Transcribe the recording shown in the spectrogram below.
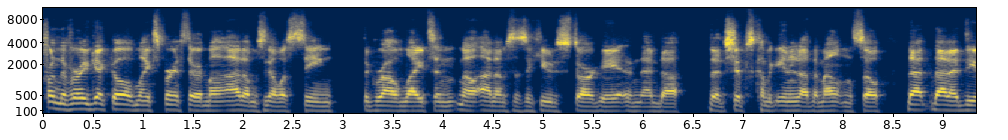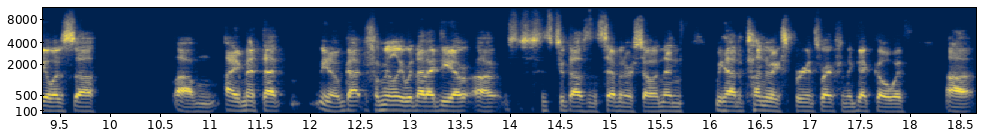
from the very get go of my experience there at Mount Adams, you know, was seeing the ground lights and Mount Adams is a huge stargate and and uh, the ships coming in and out of the mountains. So that that idea was. Uh, um, I met that, you know, got familiar with that idea uh, since 2007 or so, and then we had a ton of experience right from the get go with uh,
